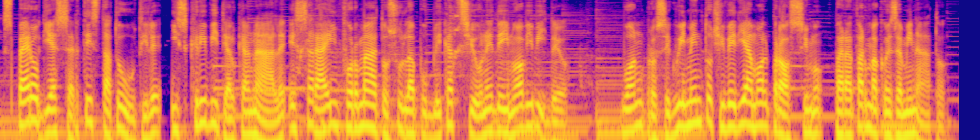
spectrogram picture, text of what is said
spero di esserti stato utile, iscriviti al canale e sarai informato sulla pubblicazione dei nuovi video. Buon proseguimento ci vediamo al prossimo, parafarmaco esaminato.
